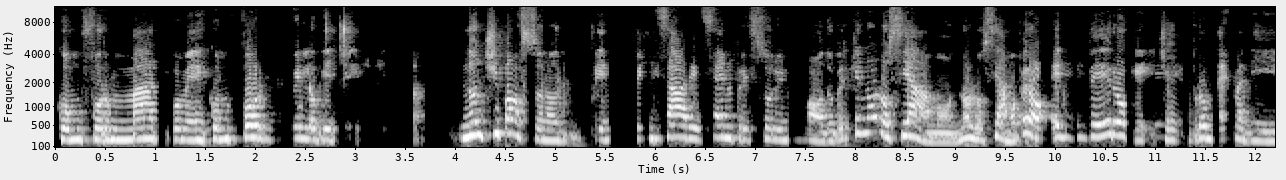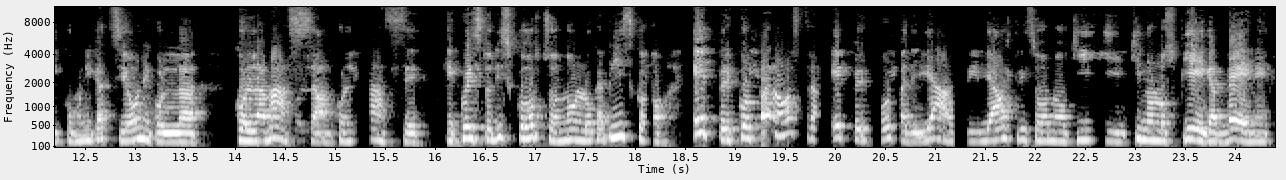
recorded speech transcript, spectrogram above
conformati come conformi a quello che non ci possono pensare sempre e solo in un modo, perché non lo siamo, non lo siamo, però è vero che c'è un problema di comunicazione col, con la massa, con le masse, che questo discorso non lo capiscono e per colpa nostra e per colpa degli altri. Gli altri sono chi, chi non lo spiega bene.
